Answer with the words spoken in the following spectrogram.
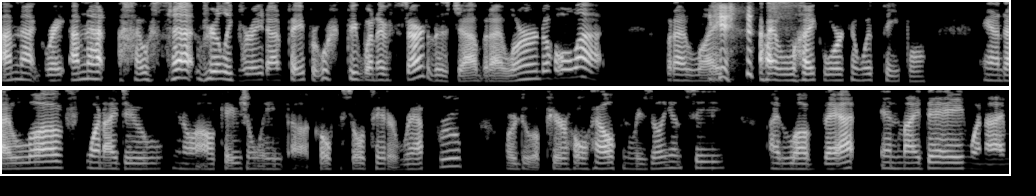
I'm not great. I'm not I was not really great on paperwork when I started this job, but I learned a whole lot. But I like I like working with people. And I love when I do, you know, I'll occasionally uh, co-facilitate a WRAP group or do a peer whole health and resiliency. I love that in my day when I'm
